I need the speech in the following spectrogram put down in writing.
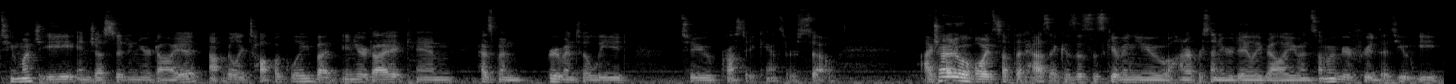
too much E ingested in your diet, not really topically, but in your diet can has been proven to lead to prostate cancer. So I try to avoid stuff that has it because this is giving you 100% of your daily value and some of your food that you eat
